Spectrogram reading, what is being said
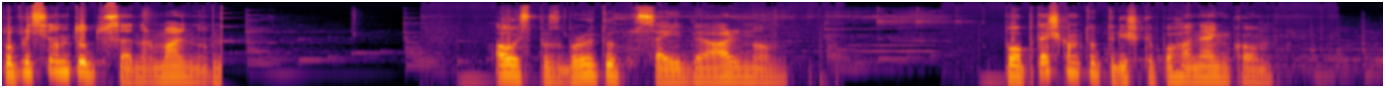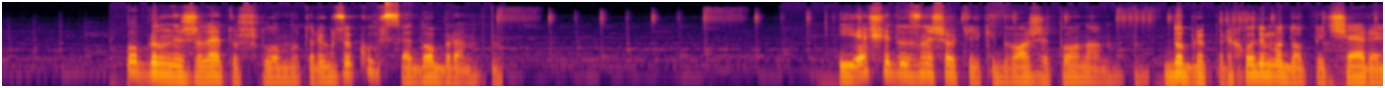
По прицілам тут все нормально. А ось по зброї тут все ідеально. По аптечкам тут трішки поганенько. По бронежилету, шолому та рюкзаку все добре. І я ще тут знайшов тільки два жетона. Добре, переходимо до печери.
